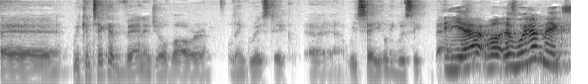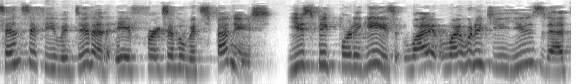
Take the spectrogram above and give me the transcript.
uh, we can take advantage of our linguistic, uh, we say linguistic baggage. Yeah, well, it wouldn't make sense if you would do that. If, for example, with Spanish, you speak Portuguese, why, why wouldn't you use that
